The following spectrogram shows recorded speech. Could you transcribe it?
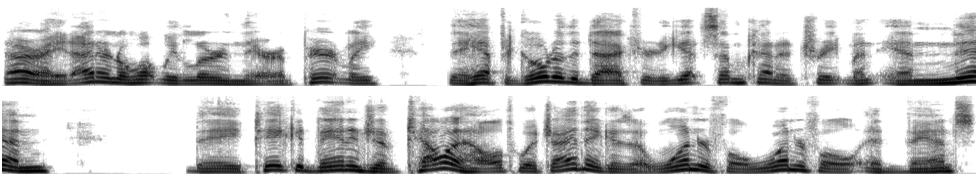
All right, I don't know what we learned there. Apparently, they have to go to the doctor to get some kind of treatment, and then they take advantage of telehealth, which I think is a wonderful, wonderful advance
